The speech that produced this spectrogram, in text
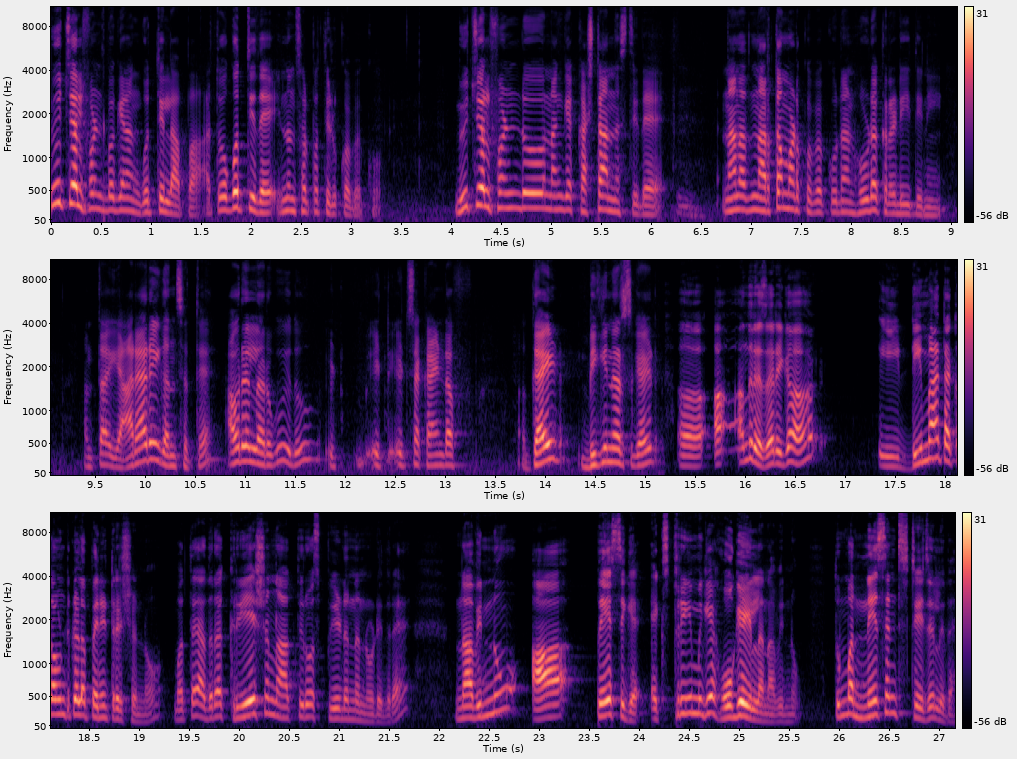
ಮ್ಯೂಚುವಲ್ ಫಂಡ್ ಬಗ್ಗೆ ನಂಗೆ ಗೊತ್ತಿಲ್ಲಪ್ಪ ಅಥವಾ ಗೊತ್ತಿದೆ ಇನ್ನೊಂದು ಸ್ವಲ್ಪ ತಿಳ್ಕೊಬೇಕು. ಮ್ಯೂಚುವಲ್ ಫಂಡು ನನಗೆ ಕಷ್ಟ ಅನ್ನಿಸ್ತಿದೆ. ನಾನು ಅದನ್ನ ಅರ್ಥ ಮಾಡ್ಕೋಬೇಕು, ನಾನು ಹೂಡಕ್ಕೆ ರೆಡಿ ಇದ್ದೀನಿ ಅಂತ ಯಾರ್ಯಾರಿಗೆ ಅನಿಸುತ್ತೆ, ಅವರೆಲ್ಲರಿಗೂ ಇದು it it it's a kind of guide beginners guide ಅಂದರೆ ಸರ್ ಈಗ ಈ ಡಿಮ್ಯಾಟ್ ಅಕೌಂಟ್ಗಳ ಪೆನಿಟ್ರೇಷನ್ನು ಮತ್ತು ಅದರ ಕ್ರಿಯೇಷನ್ ಆಗ್ತಿರೋ ಸ್ಪೀಡನ್ನು ನೋಡಿದರೆ ನಾವಿನ್ನೂ ಆ ಪೇಸಿಗೆ ಎಕ್ಸ್ಟ್ರೀಮ್ಗೆ ಹೋಗೇ ಇಲ್ಲ ನಾವಿನ್ನು. ತುಂಬ ನೇಸೆಂಟ್ ಸ್ಟೇಜಲ್ಲಿದೆ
